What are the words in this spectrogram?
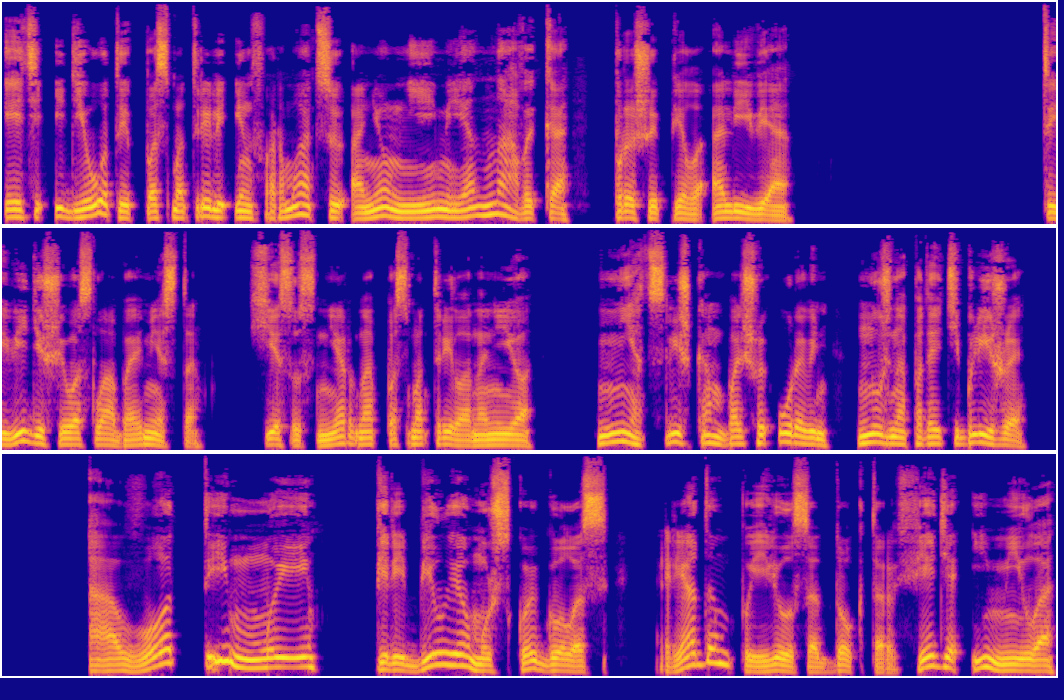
«Эти идиоты посмотрели информацию о нем, не имея навыка», – прошипела Оливия. Ты видишь его слабое место?» Хесус нервно посмотрела на нее. «Нет, слишком большой уровень, нужно подойти ближе». «А вот и мы!» – перебил ее мужской голос. Рядом появился доктор Федя и Мила.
